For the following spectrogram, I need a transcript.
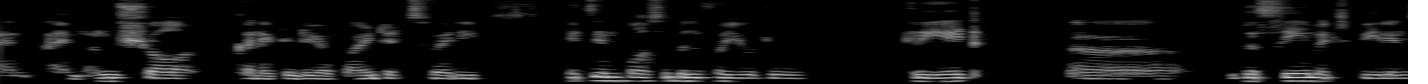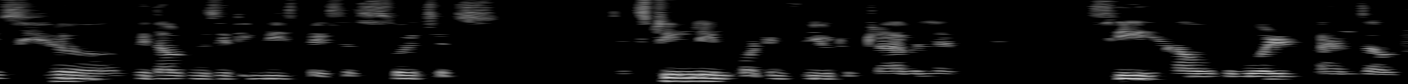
And I'm, I'm sure connecting to your point it's very it's impossible for you to create uh, the same experience here without visiting these places. So it's it's extremely important for you to travel and see how the world pans out.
